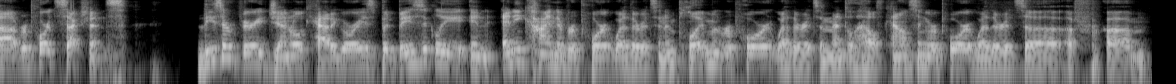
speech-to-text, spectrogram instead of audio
Uh, report sections. These are very general categories, but basically, in any kind of report, whether it's an employment report, whether it's a mental health counseling report, whether it's a, a um,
